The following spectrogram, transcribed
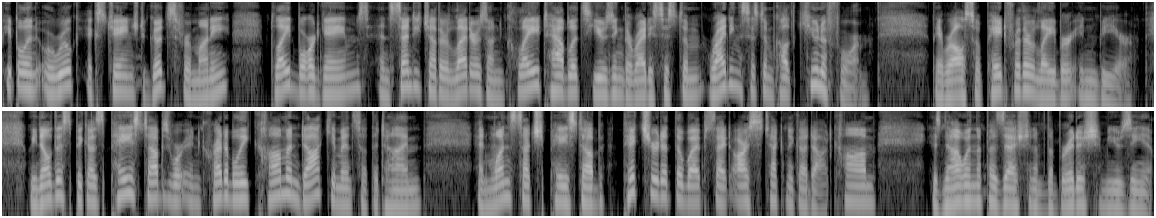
People in Uruk exchanged goods for money, played board games, and sent each other letters on clay tablets using the writing system, writing system called cuneiform. They were also paid for their labor in beer. We know this because pay stubs were incredibly common documents at the time, and one such pay stub, pictured at the website arstechnica.com, is now in the possession of the British Museum.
